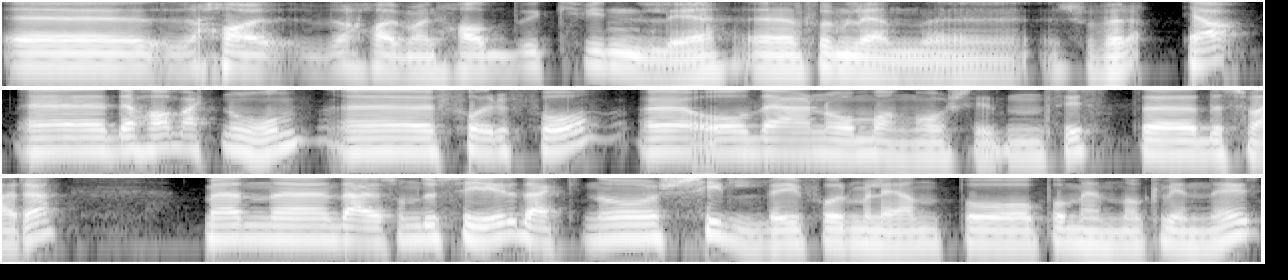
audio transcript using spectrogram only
eh, har, har man hatt kvinnelige eh, Formel 1-sjåfører? Ja, eh, det har vært noen. eh, For få. eh, Og det er nå mange år siden sist, eh, dessverre. Men eh, det er jo som du sier, det er ikke noe skille i Formel 1 på, på menn og kvinner.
